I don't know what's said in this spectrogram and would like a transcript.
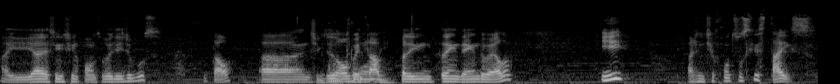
Aí a gente encontra o Elidibus e tal. Te de novo, ele tá prendendo ela. E a gente encontra os cristais.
